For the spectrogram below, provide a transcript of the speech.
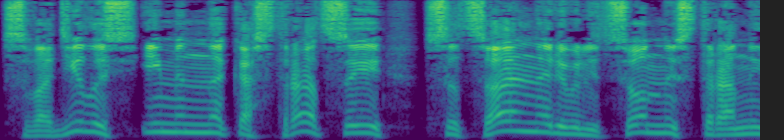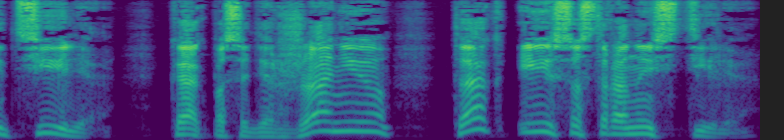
сводилась именно к кастрации социально-революционной стороны Тиля, как по содержанию, так и со стороны стиля.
